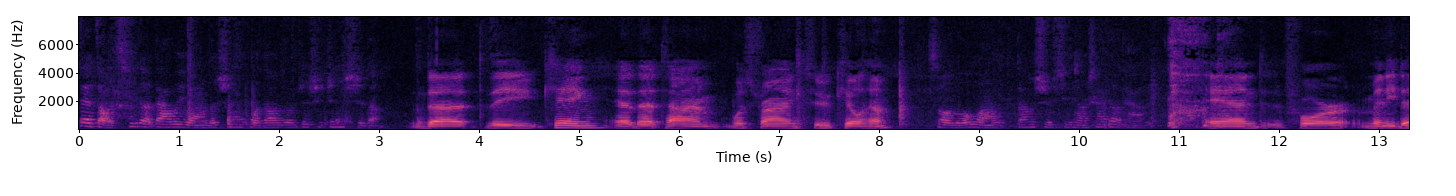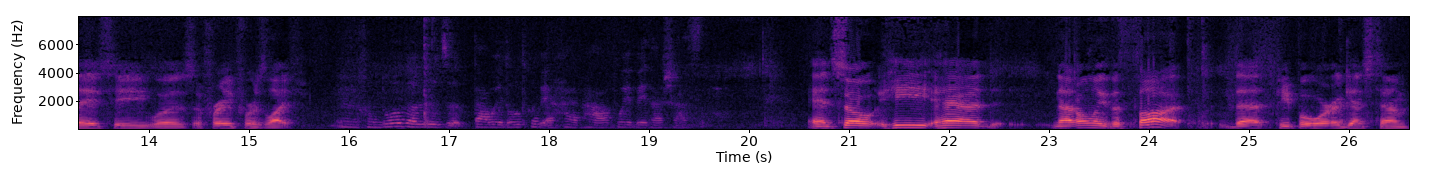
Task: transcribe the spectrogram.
在早期的大卫王的生活当中，这是真实的。 That the king at that time was trying to kill him. 扫罗王当时是想杀掉他， and for many days he was afraid for his life. 嗯，很多的日子大卫都特别害怕会被他杀死， And so he had not only the thought that people were against him,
